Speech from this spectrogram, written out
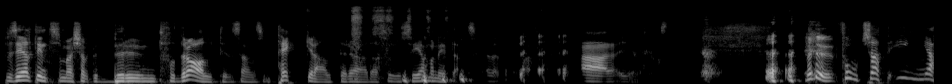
Speciellt inte som jag köpt ett brunt fodral till sen som täcker allt det röda så det ser man inte ens. Jag vet inte ah, Men du, fortsatt inga,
